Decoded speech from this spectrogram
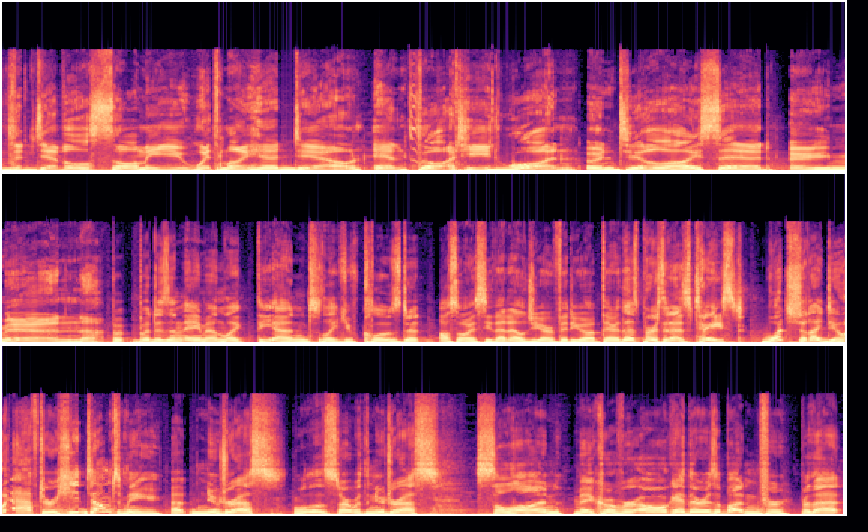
The devil saw me with my head down and thought he'd won until I said amen. But but isn't amen like the end? Like you've closed it? Also, I see that LGR video up there. This person has taste. What should I do after he dumped me? Uh, new dress. Well, let's start with the new dress. Salon makeover. Oh, okay, there is a button for for that.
